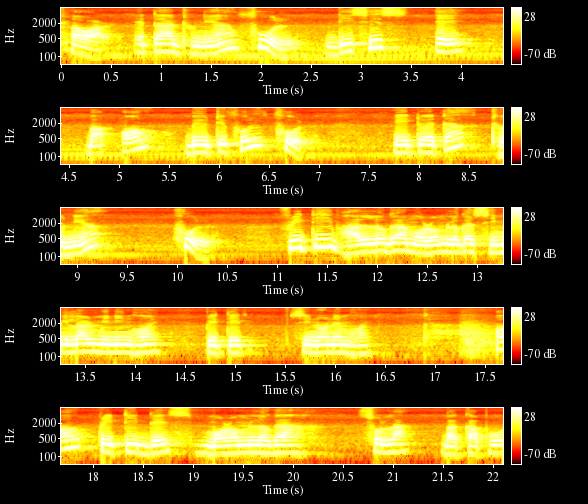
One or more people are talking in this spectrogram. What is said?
ফ্লাৱাৰ এটা ধুনীয়া ফুল। দিছ ইজ এ বা অ বিউটিফুল ফুল। এইটো এটা ধুনীয়া ফুল। প্ৰীতি ভাল লগা মৰম লগা চিমিলাৰ মিনিং হয় প্ৰীতিৰ চিননেম হয়। অ প্ৰীতি ড্ৰেছ মৰম লগা চোলা বা কাপোৰ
